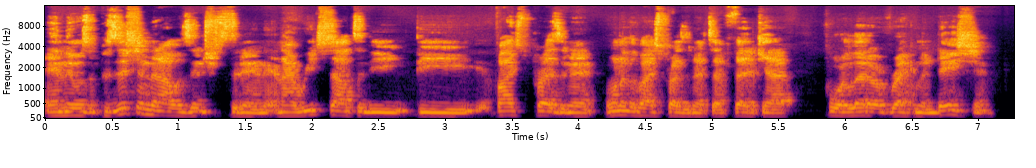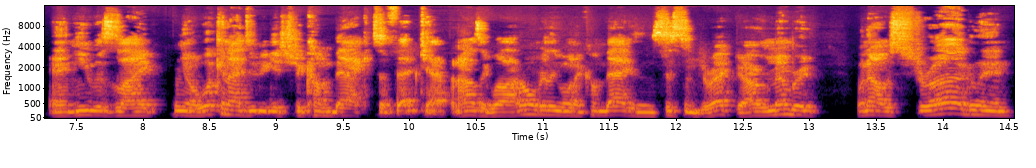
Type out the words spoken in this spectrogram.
And there was a position that I was interested in. And I reached out to the, the vice president, one of the vice presidents at FedCap for a letter of recommendation. And he was like, you know, what can I do to get you to come back to FedCap? And I was like, well, I don't really want to come back as an assistant director. I remembered when I was struggling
